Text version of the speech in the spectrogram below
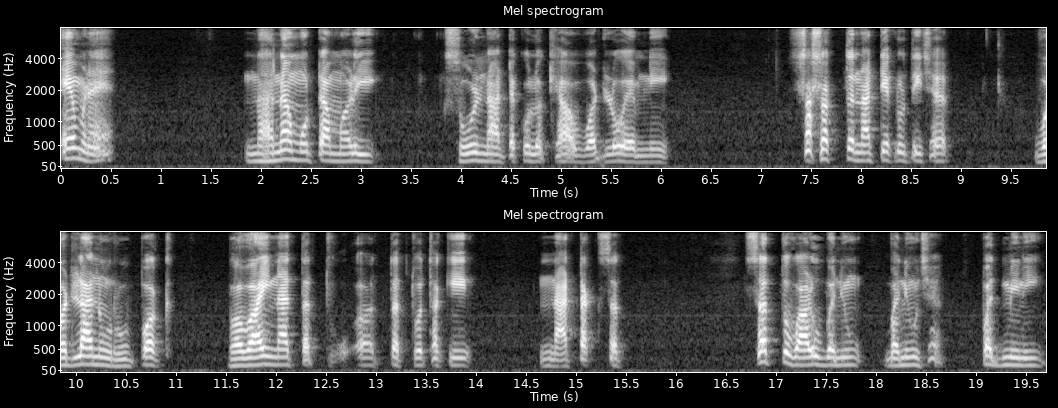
એમણે નાના મોટા મળી સોળ નાટકો લખ્યા. વડલો એમની સશક્ત નાટ્યકૃતિ છે. વડલાનું રૂપક ભવાઈના તત્વ તત્વ થકી નાટક સત, સત્વવાળું બન્યું બન્યું છે. પદ્મિની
